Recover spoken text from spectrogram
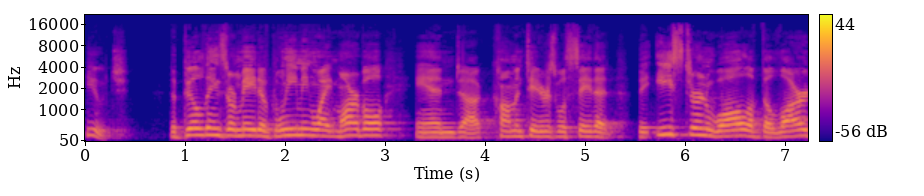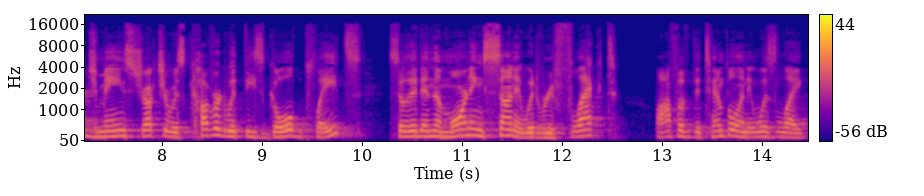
Huge. The buildings are made of gleaming white marble, and uh, commentators will say that the eastern wall of the large main structure was covered with these gold plates so that in the morning sun it would reflect off of the temple, and it was like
